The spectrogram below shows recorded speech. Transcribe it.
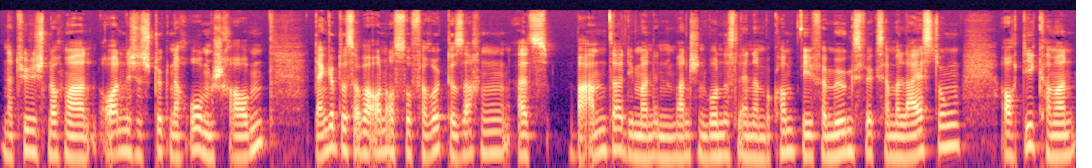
natürlich nochmal ein ordentliches Stück nach oben schrauben. Dann gibt es aber auch noch so verrückte Sachen als Beamter, die man in manchen Bundesländern bekommt, wie vermögenswirksame Leistungen. Auch die kann man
